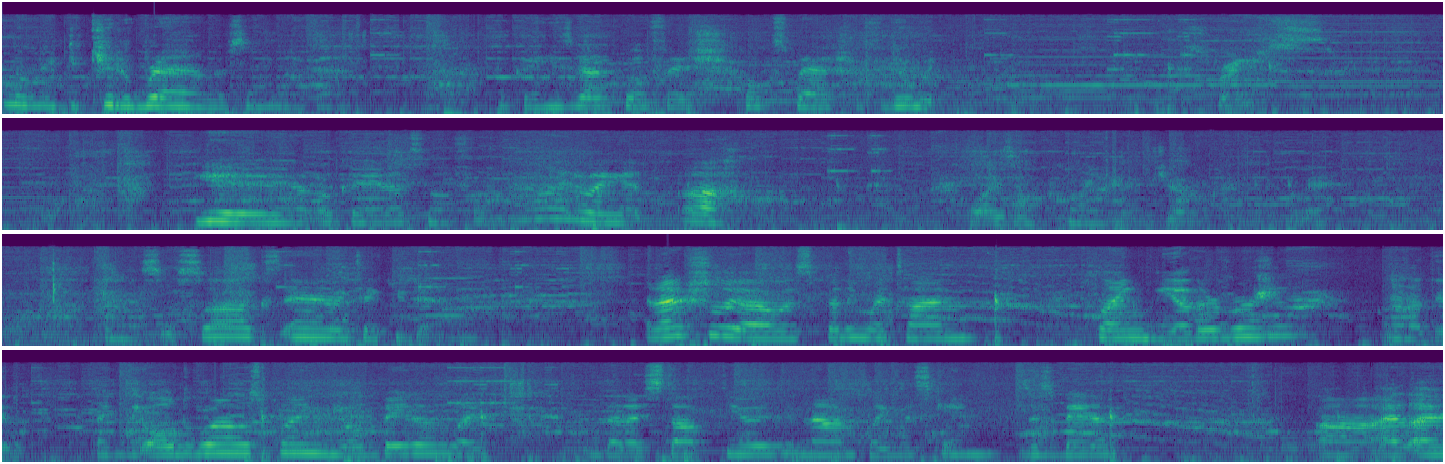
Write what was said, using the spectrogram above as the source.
No need to kid around or something like that. Okay, he's got a Qwilfish. Hulk Smash, let's do it. Sprace. Yeah, okay, that's not fun. Why do I get... Ah. Poison pointer joke. Okay. The missile sucks, and we take you down. And actually, I was spending my time playing the other version. No, not the other. Like the old one I was playing, the old beta, like that I stopped using, and now I'm playing this game, this beta. Uh, I, I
